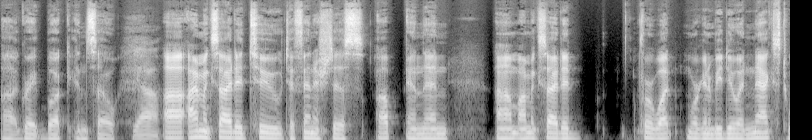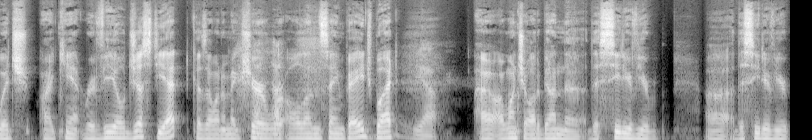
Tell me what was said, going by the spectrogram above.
uh, great book. And so yeah, uh, I'm excited to to finish this up, and then um, I'm excited for what we're going to be doing next, which I can't reveal just yet because I want to make sure we're all on the same page. But yeah. I, I want you all to be on the the seat of your uh, the seat of your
